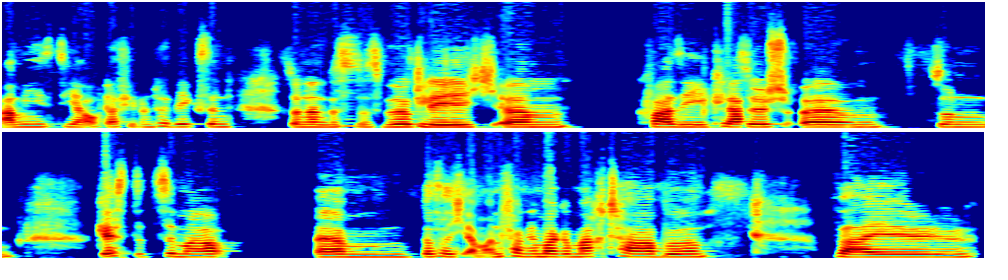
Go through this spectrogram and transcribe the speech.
Amis, die ja auch da viel unterwegs sind, sondern das ist wirklich ähm, quasi klassisch ähm, so ein Gästezimmer, ähm, das ich am Anfang immer gemacht habe, weil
